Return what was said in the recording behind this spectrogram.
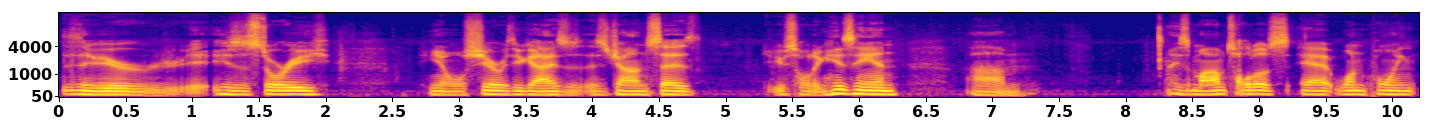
there is a story, you know, we'll share with you guys. As John says, he was holding his hand. Um, his mom told us at one point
